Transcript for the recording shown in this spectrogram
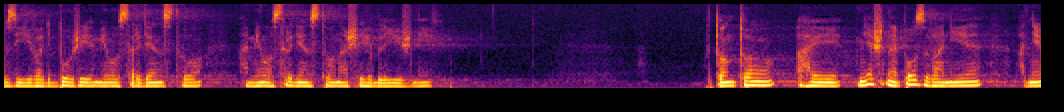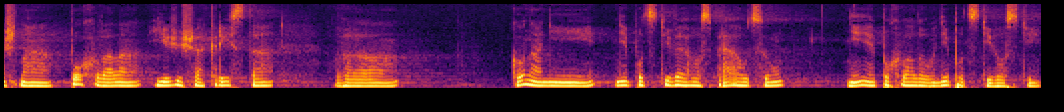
vzývať Božie milosrdenstvo a milosrdenstvo našich blížnych. V tomto aj dnešné pozvanie a dnešná pochvala Ježiša Krista v konaní nepoctivého správcu nie je pochvalou nepoctivosti.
